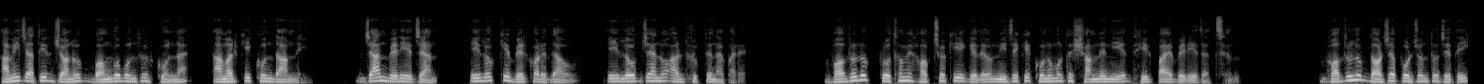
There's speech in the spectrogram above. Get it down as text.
আমি জাতির জনক, বঙ্গবন্ধুর কন্যা, আমার কি কোন দাম নেই? যান বেরিয়ে যান, এই লোককে বের করে দাও, এই লোক যেন আর ঢুকতে না পারে। ভদ্রলোক প্রথমে হকচকিয়ে গেলেও নিজেকে কোনোমতে সামনে নিয়ে ধীর পায়ে বেরিয়ে যাচ্ছেন। ভদ্রলোক দরজা পর্যন্ত যেতেই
